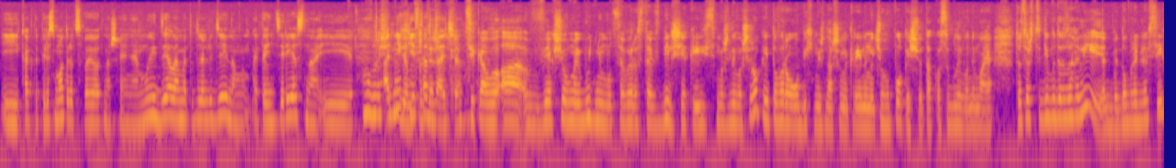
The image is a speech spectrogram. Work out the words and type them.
и как-то пересмотрят свое отношение. Мы делаем это для людей, нам это интересно, и Головне, що от них людям есть це теж отдача. Цікаво. А в- якщо в майбутньому це виросте в більш якийсь, можливо, широкий товарообіг Між нашими країнами, чого поки що так особливо немає, то це ж тоді буде взагалі якби добре для всіх.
